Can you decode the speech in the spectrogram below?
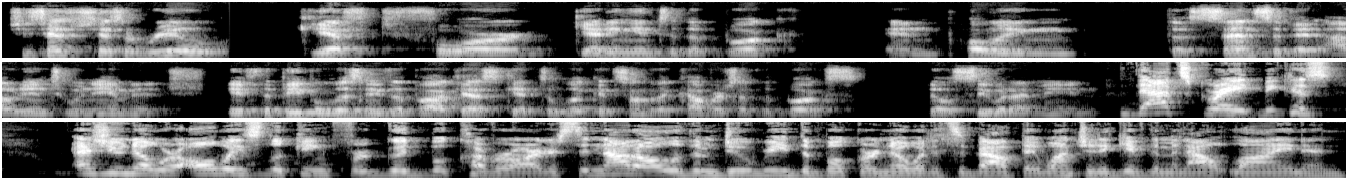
She says she has a real gift for getting into the book and pulling the sense of it out into an image. If the people listening to the podcast get to look at some of the covers of the books, they'll see what I mean. That's great because as you know, we're always looking for good book cover artists, and not all of them do read the book or know what it's about. They want you to give them an outline and.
